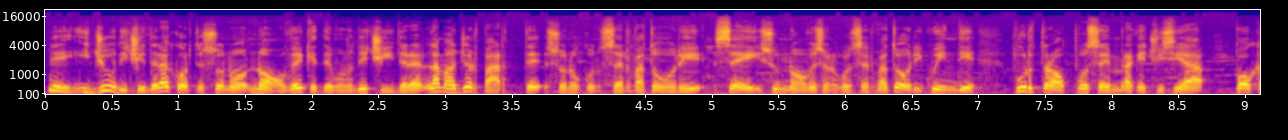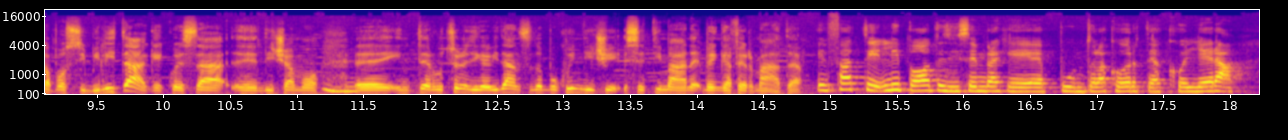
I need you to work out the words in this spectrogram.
eh, i giudici della Corte sono nove che devono decidere, la maggior parte sono conservatori, sei su nove sono conservatori, quindi purtroppo sembra che ci sia poca possibilità che questa eh, diciamo, eh, interruzione di gravidanza dopo 15 settimane venga fermata. Infatti l'ipotesi sembra che appunto la Corte accoglierà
